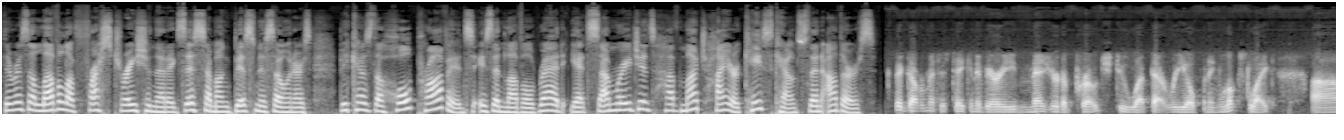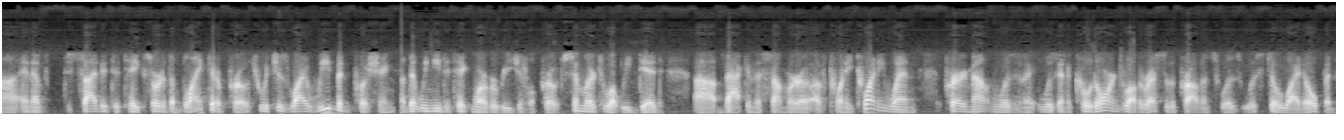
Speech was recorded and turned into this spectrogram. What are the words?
there is a level of frustration that exists among business owners because the whole province is in level red, yet some regions have much higher case counts than others. The government has taken a very measured approach to what that reopening looks like uh, and have decided to take sort of the blanket approach, which is why we've been pushing that we need to take more of a regional approach, similar to what we did uh, back in the summer of 2020 when Prairie Mountain was in a, was in a code orange while the rest of the province was was still wide open.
